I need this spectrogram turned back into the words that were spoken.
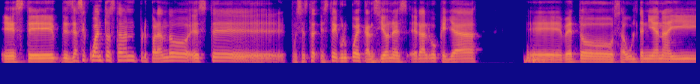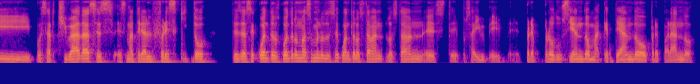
Este, ¿desde hace cuánto estaban preparando este, pues este, este grupo de canciones? ¿Era algo que ya eh, Beto, Saúl tenían ahí pues archivadas? ¿Es, es material fresquito? ¿Desde hace cuántos, cuántos más o menos, desde hace cuánto lo estaban, lo estaban este, pues ahí eh, eh, produciendo, maqueteando o preparando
